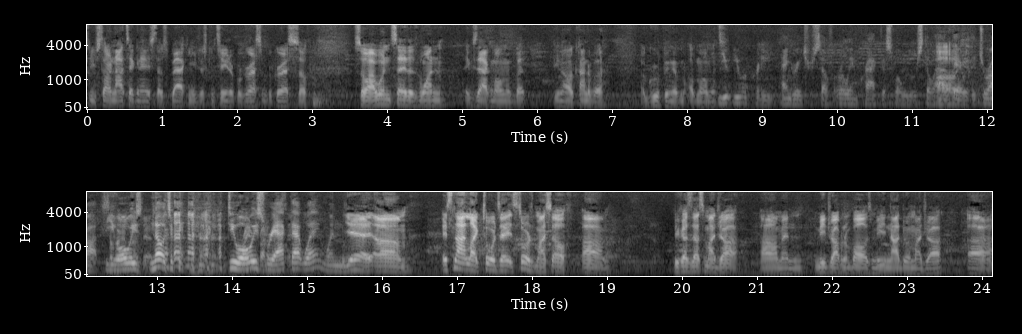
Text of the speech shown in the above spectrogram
you start not taking any steps back, and you just continue to progress and progress. So, so I wouldn't say there's one exact moment, but you know, kind of a, a grouping of, of moments. You, you were pretty angry at yourself early in practice while we were still out Oh, there with the drop. Do Sorry you always? No, it's okay. Do you Right always react that way when? Yeah, um, it's not like towards it's towards myself um, because that's my job, um, and me dropping the ball is me not doing my job. Uh,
